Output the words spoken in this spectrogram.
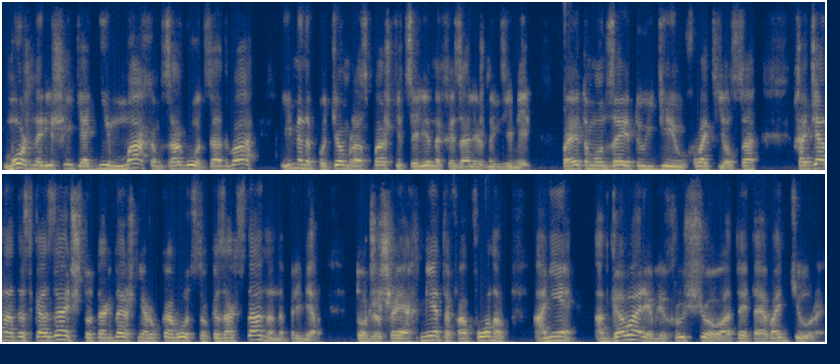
можно решить одним махом за год, за два, именно путем распашки целинных и залежных земель. Поэтому он за эту идею ухватился. Хотя надо сказать, что тогдашнее руководство Казахстана, например, тот же Шаяхметов, Афонов, они отговаривали Хрущева от этой авантюры.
